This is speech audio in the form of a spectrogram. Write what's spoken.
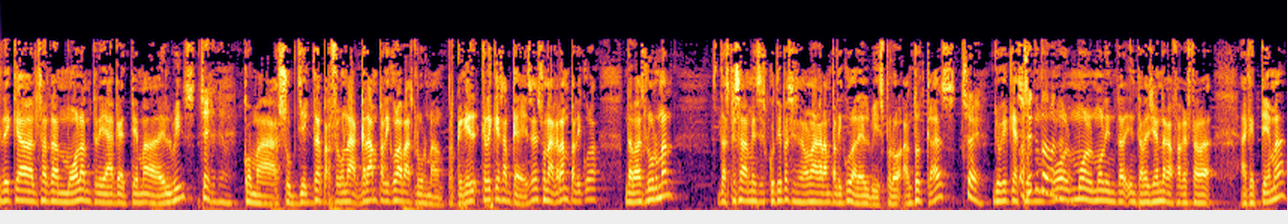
crec que ha encertat molt en triar aquest tema d'Elvis Sí, senyor. com a subjecte per fer una gran pel·lícula de Baz Luhrmann perquè que- crec que sap què és, eh? és una gran pel·lícula de Baz Luhrmann després serà més discutible si serà una gran pel·lícula d'Elvis però en tot cas Sí. jo crec que ha O sigui, sigut molt, d'acord. molt, molt inte- intel·ligent d'agafar aquesta- aquest tema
